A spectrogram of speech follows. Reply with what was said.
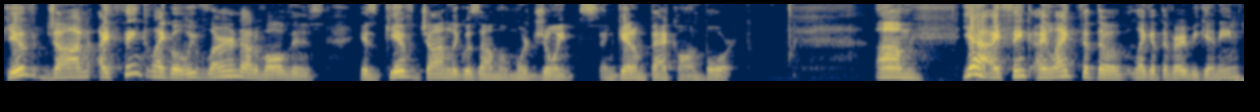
Give John, I think, like what we've learned out of all this is give John Leguizamo more joints and get him back on board. Um, yeah, I think I like that the like at the very beginning,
